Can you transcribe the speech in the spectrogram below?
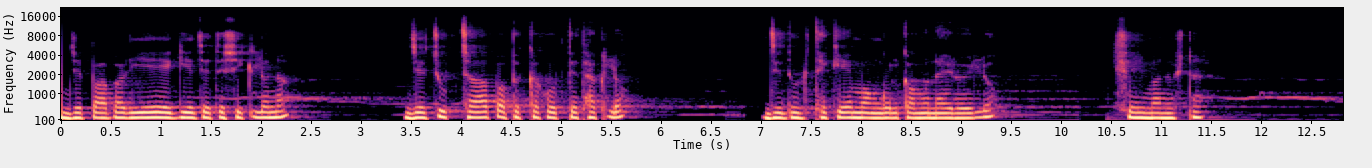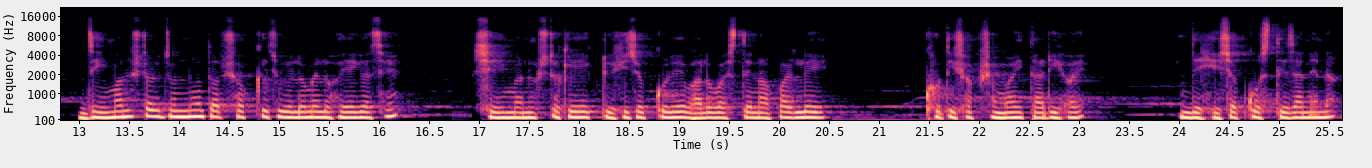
যে পা বাড়িয়ে এগিয়ে যেতে শিখল না, যে চুপচাপ অপেক্ষা করতে থাকল, যে দূর থেকে মঙ্গল কামনায় রইল সেই মানুষটার। যেই মানুষটার জন্য তার সব কিছু এলোমেলো হয়ে গেছে, সেই মানুষটাকে একটু হিসেব করে ভালোবাসতে না পারলে ক্ষতি সব সময় তারই হয়। যে হিসাব কষতে জানে না।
